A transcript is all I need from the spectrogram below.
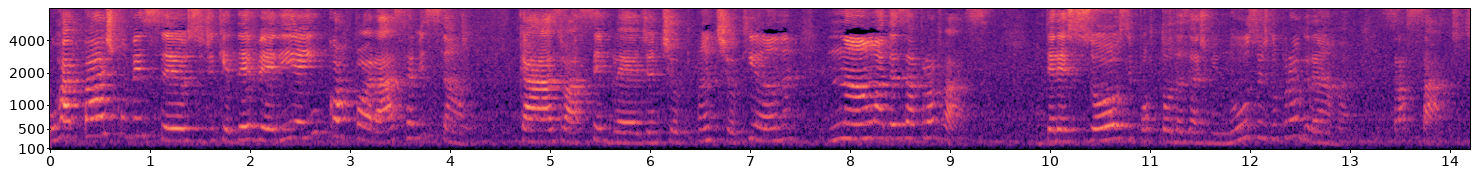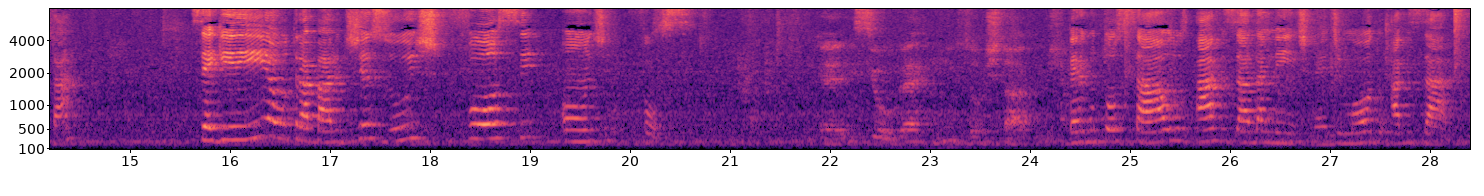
o rapaz convenceu-se de que deveria incorporar-se à missão, caso a Assembleia de Antioquiana não a desaprovasse. Interessou-se por todas as minúcias do programa traçado, tá? Seguiria o trabalho de Jesus, fosse onde fosse. É, e se houver muitos obstáculos? Perguntou Saulo avisadamente, né, de modo avisado.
